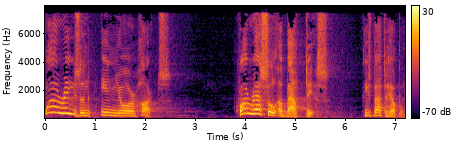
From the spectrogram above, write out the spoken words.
Why reason in your hearts? Why wrestle about this? He's about to help them.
